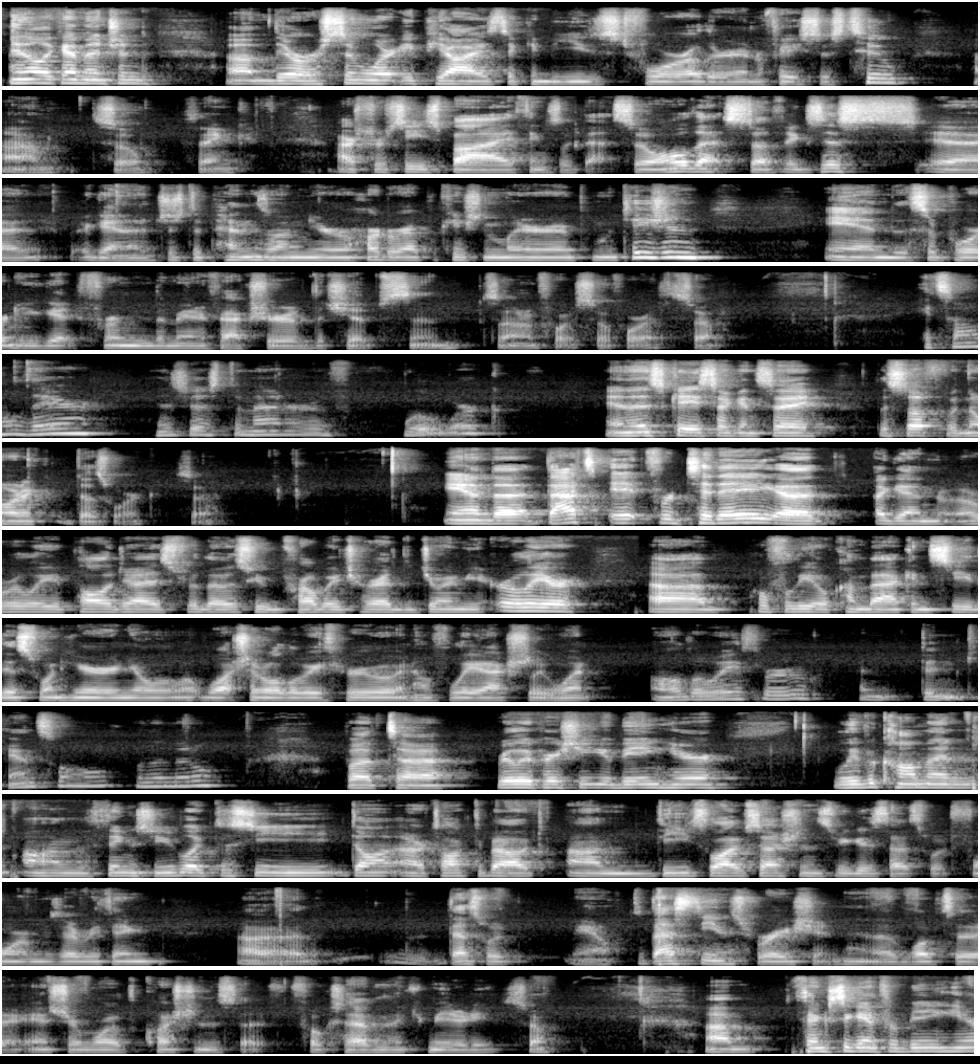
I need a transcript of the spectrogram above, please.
And like I mentioned, um, there are similar APIs that can be used for other interfaces too. Um, so think Astra SPI, things like that. So all that stuff exists. Uh, again, it just depends on your hardware application layer implementation and the support you get from the manufacturer of the chips and so on and forth, so forth. So it's all there. It's just a matter of will it work? In this case, I can say the stuff with Nordic does work. So. And uh, that's it for today. Uh, again, I really apologize for those who probably tried to join me earlier. Uh, hopefully you'll come back and see this one here and you'll watch it all the way through and hopefully it actually went all the way through and didn't cancel in the middle. But uh, really appreciate you being here. Leave a comment on the things you'd like to see done or talked about on these live sessions because that's what forms everything. Uh, that's what you know, that's the inspiration. And I'd love to answer more of the questions that folks have in the community. So um, thanks again for being here.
